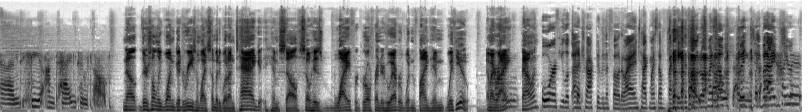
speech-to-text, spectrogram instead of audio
And he untagged himself. Now, there's only one good reason why somebody would untag himself, so his wife or girlfriend or whoever wouldn't find him with you. Am I right, um, Fallon? Or if you look unattractive in the photo, I untag myself if I hate the photo of myself. was- I but mean, but, I I'm kinda- sure.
